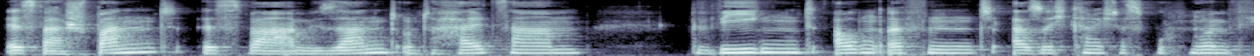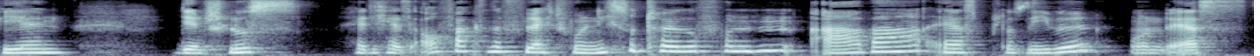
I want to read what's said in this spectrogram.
Es war spannend, es war amüsant, unterhaltsam, bewegend, augenöffnend. Also ich kann euch das Buch nur empfehlen. Den Schluss Hätte ich als Aufwachsende vielleicht wohl nicht so toll gefunden, aber er ist plausibel und er ist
